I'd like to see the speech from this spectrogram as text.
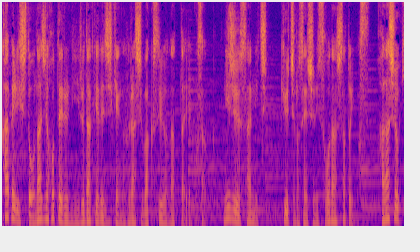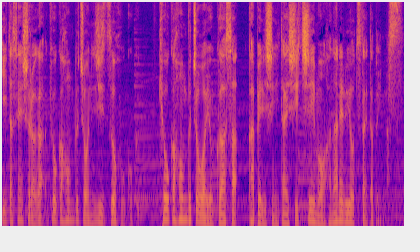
カペリ氏と同じホテルにいるだけで事件がフラッシュバックするようになった英子さん。23日、窮地の選手に相談したといいます。話を聞いた選手らが強化本部長に事実を報告。強化本部長は翌朝、カペリ氏に対しチームを離れるよう伝えたといいます。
